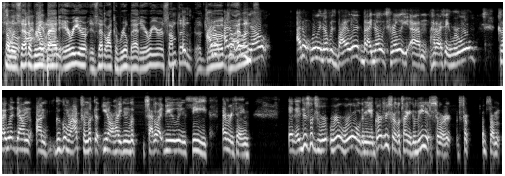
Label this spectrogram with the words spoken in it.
So, So, is that a real bad know. area? Is that like a real bad area or something? Uh, I drugs, don't, I don't violence? really know. I don't really know if it's violent, but I know it's really um, how do I say rural? Because I went down on Google Maps and looked at you know how you can look satellite view and see everything, and it just looks r- real rural to me. A grocery store looks like a convenience store from from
